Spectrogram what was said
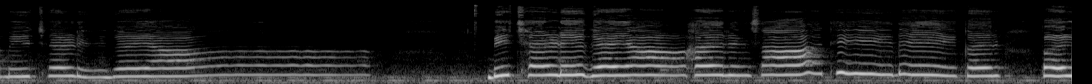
बिछड़ गया बिछड़ गया हर साथी देकर, पल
